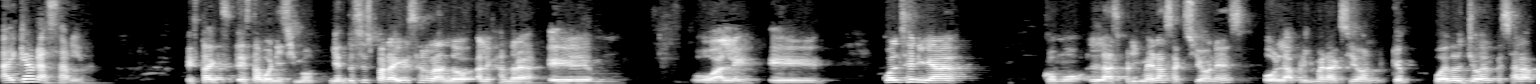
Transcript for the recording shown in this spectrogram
hay que abrazarlo. Está, está buenísimo. Y entonces, para ir cerrando, Alejandra em, o Ale, eh, ¿cuál sería como las primeras acciones o la primera acción que puedo yo empezar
